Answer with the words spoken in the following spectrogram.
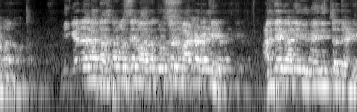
ఉన్నాను. మీకు ఏదైనా కష్టం వస్తే మాతో కూర్చొని మాట్లాడండి. అంతేగాని విభేదించద్దండి.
